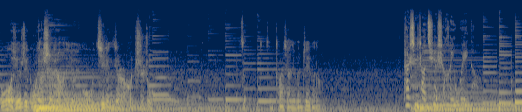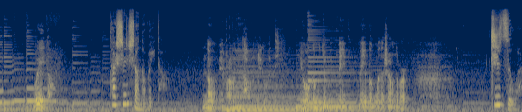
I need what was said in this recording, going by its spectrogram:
不过我觉得这姑娘身上有一股机灵劲儿和执着。怎怎么突然想起问这个呢？她身上确实很有味道。味道？她身上的味道。那我没法跟你讨论这个问题，因为我根本就没没闻过她身上的味儿。栀子味儿，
